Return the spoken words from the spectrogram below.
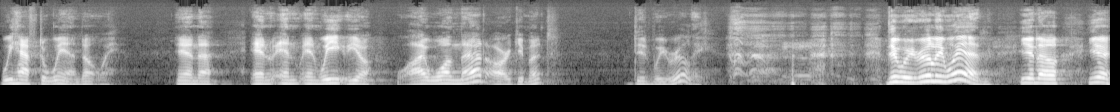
we have to win, don't we? And, uh, and, and, and we, you know, well, I won that argument. did we really? did we really win? You know, yeah,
